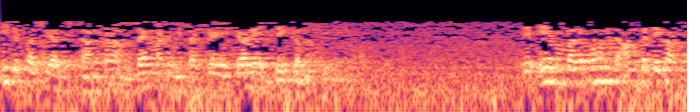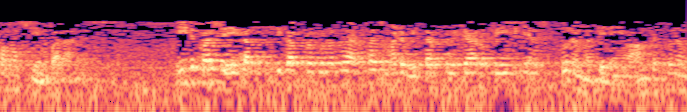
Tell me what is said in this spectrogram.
ඊට පස්සේ අධිෂ්ඨාන කරනවා දැන් මට විතක්කේ විචාරේ දෙකම තියෙනවා. ඒ එහෙම බලපුවම අංක දෙකක් පහසින් බලන්න. ඊට පස්සේ ඒකත් ටිකක් ප්‍රගුණ කරලා පස්සේ මට විතක්ක විචාර ප්‍රීති කියන තුනම දෙනවා. අංක තුනම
